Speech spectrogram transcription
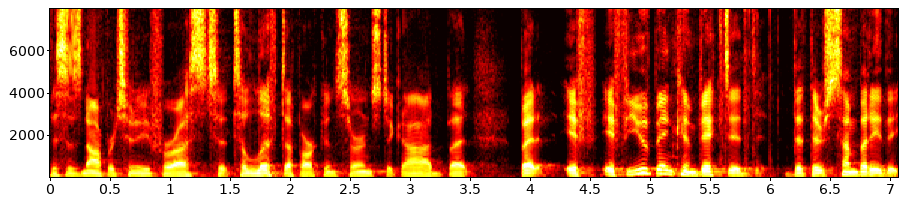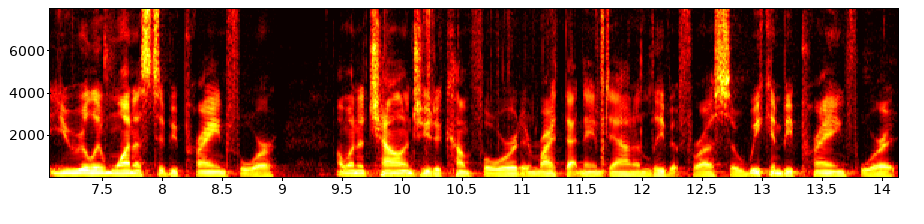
this is an opportunity for us to, to lift up our concerns to God. But, but if, if you've been convicted that there's somebody that you really want us to be praying for, I want to challenge you to come forward and write that name down and leave it for us so we can be praying for it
